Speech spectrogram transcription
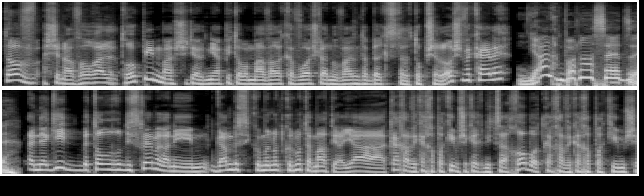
טוב שנעבור על טרופים מה שנהיה פתאום המעבר הקבוע שלנו ואז נדבר קצת על טופ שלוש וכאלה? יאללה, בוא נעשה את זה. אני אגיד בתור disclaimer אני גם בסיכומי עונות קודמות אמרתי היה ככה וככה פרקים שקירק ניצח רובוט ככה וככה פרקים ש...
